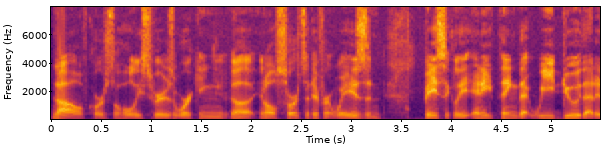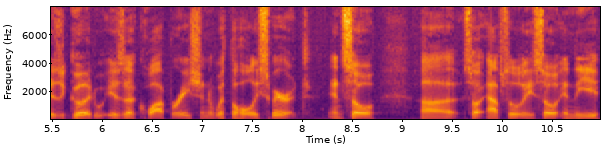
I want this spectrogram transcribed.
Now, of course, the Holy Spirit is working uh, in all sorts of different ways, and basically anything that we do that is good is a cooperation with the Holy Spirit. And so, uh, so absolutely. So in the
